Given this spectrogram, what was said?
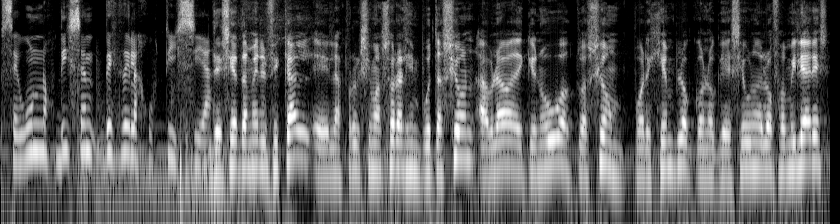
según nos dicen desde la justicia. Decía también el fiscal, en las próximas horas la imputación hablaba de que no hubo actuación, por ejemplo, con lo que decía uno de los familiares,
